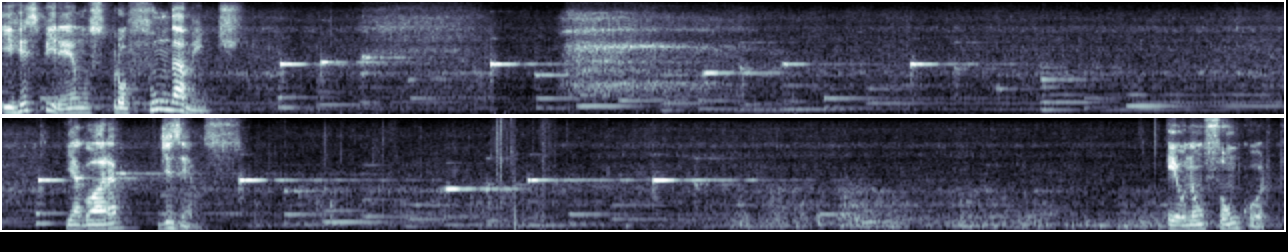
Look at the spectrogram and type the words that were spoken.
e respiremos profundamente. E agora dizemos: Eu não sou um corpo.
